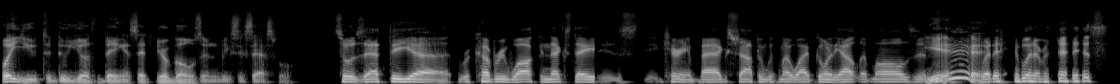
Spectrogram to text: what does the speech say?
for you to do your thing and set your goals and be successful. So is that the uh, recovery walk the next day? Is carrying bags, shopping with my wife, going to the outlet malls, and yeah, whatever that is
